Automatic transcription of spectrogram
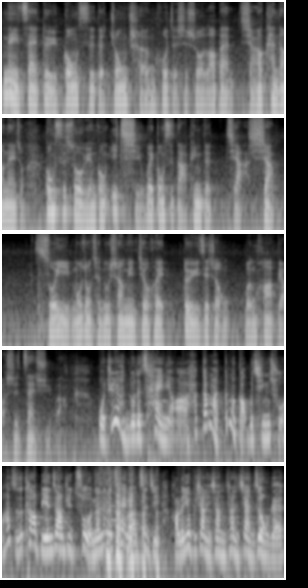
内在对于公司的忠诚，或者是说老板想要看到那种公司所有员工一起为公司打拼的假象。所以某种程度上面就会对于这种文化表示赞许吧。我觉得很多的菜鸟啊，他干嘛根本搞不清楚，他只是看到别人这样去做，那那个菜鸟自己 好了，又不像你像你像你像你这种人，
